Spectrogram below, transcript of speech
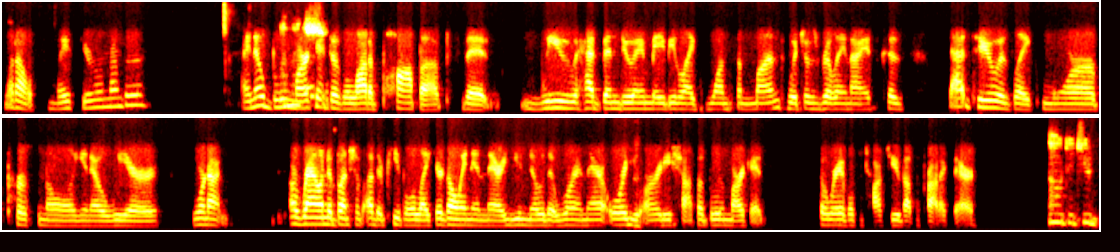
what else? Lace, you remember? I know Blue mm-hmm. Market does a lot of pop ups that we had been doing maybe like once a month, which is really nice because that too is like more personal. You know, we are we're not around a bunch of other people. Like you're going in there, you know that we're in there, or you mm-hmm. already shop at Blue Market, so we're able to talk to you about the product there. Oh, did you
